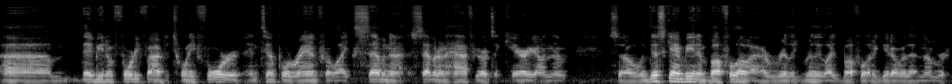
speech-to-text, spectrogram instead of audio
um, they beat them 45 to 24, and Temple ran for like seven, seven and a half yards a carry on them. So with this game being in Buffalo, I really, really like Buffalo to get over that number.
